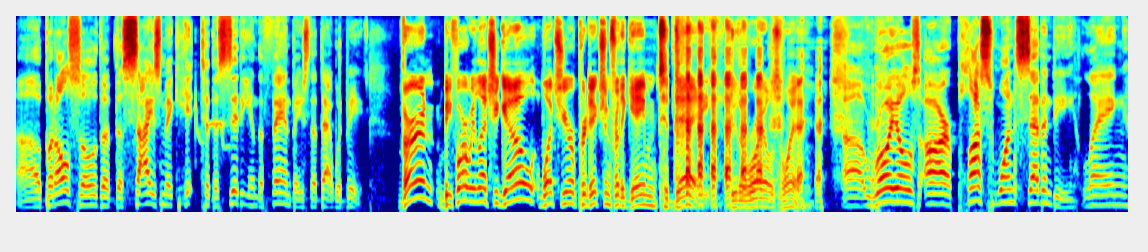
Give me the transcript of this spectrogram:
uh, but also the the seismic hit to the city and the fan base that that would be. Vern, before we let you go, what's your prediction for the game today? Do the Royals win? Uh, Royals are plus 170, laying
